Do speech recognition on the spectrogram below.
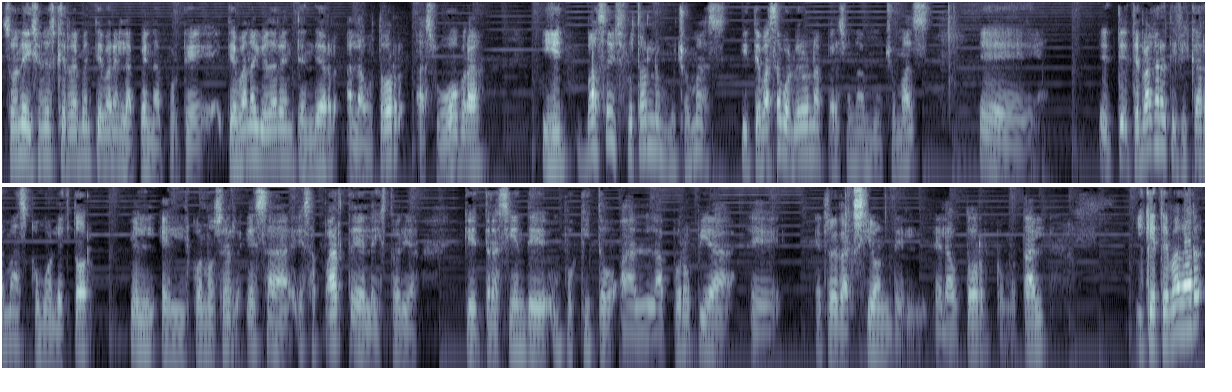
son ediciones que realmente valen la pena porque te van a ayudar a entender al autor, a su obra, y vas a disfrutarlo mucho más. Y te vas a volver una persona mucho más... eh, eh, te, te va a gratificar más como lector el, el conocer esa, esa parte de la historia que trasciende un poquito a la propia redacción del, del autor como tal y que te va a dar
